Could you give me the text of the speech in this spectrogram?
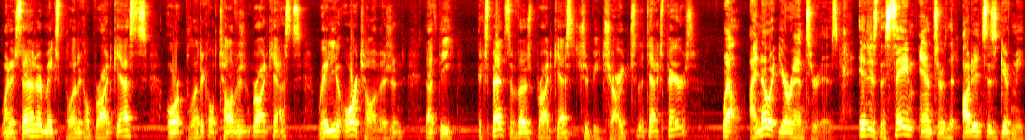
when a senator makes political broadcasts or political television broadcasts, radio or television, that the expense of those broadcasts should be charged to the taxpayers? Well, I know what your answer is. It is the same answer that audiences give me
